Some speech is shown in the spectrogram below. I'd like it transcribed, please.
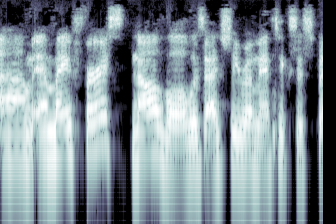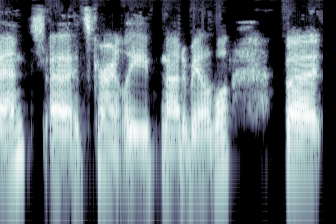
Um, and my first novel was actually romantic suspense. Uh, it's currently not available, but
